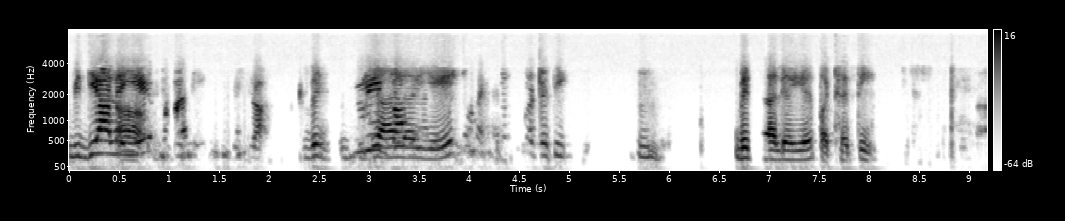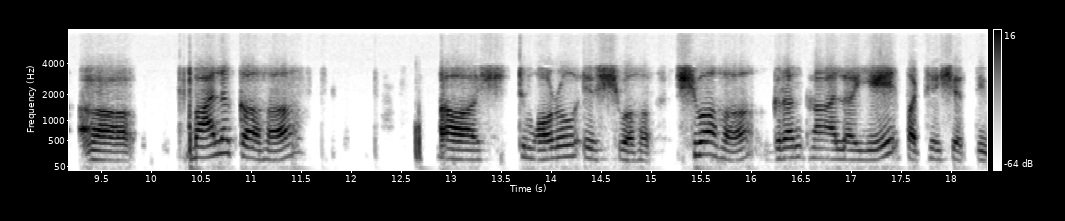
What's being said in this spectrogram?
विद्यालये विद्यालये पठति विद्यालये पठति। बालकः टुमारो इस् श्वः। श्वः ग्रन्थालये पठिष्यति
